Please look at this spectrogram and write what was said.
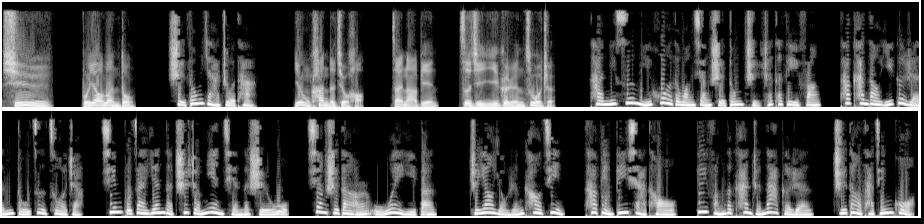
嘘，不要乱动。”史东压住他，用看的就好，在那边自己一个人坐着。坦尼斯迷惑的望向史东指着的地方，他看到一个人独自坐着，心不在焉的吃着面前的食物，像是淡而无味一般。只要有人靠近，他便低下头，提防的看着那个人，直到他经过。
